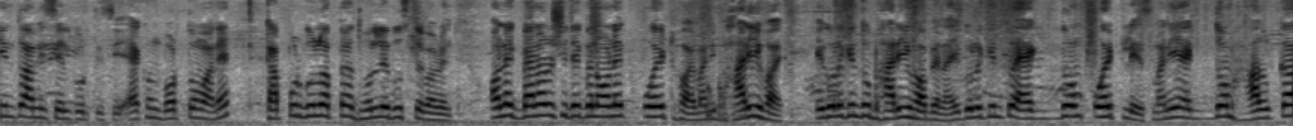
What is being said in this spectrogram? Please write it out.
কিন্তু আমি সেল করতেছি। এখন বর্তমানে কাপড়গুলো আপনারা ধরলে বুঝতে পারবেন। অনেক বেনারসি দেখবেন অনেক ওয়েট হয় মানে ভারী হয়। এগুলো কিন্তু ভারী হবে না। এগুলো কিন্তু একদম ওয়েটলেস মানে একদম হালকা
